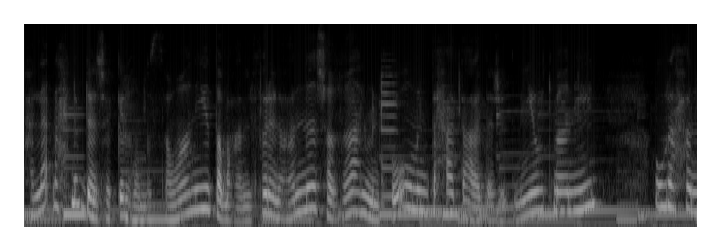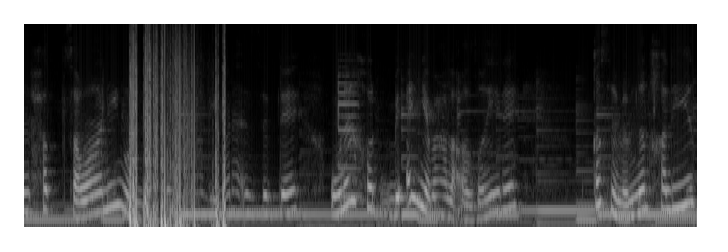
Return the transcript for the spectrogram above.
هلأ رح نبدأ نشكلهم بالصواني. طبعا الفرن عنا شغال من فوق ومن تحت على درجة 180 وراح نحط صواني ونحطها بورق الزبدة وناخد بأي معلقة صغيرة قسم من الخليط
